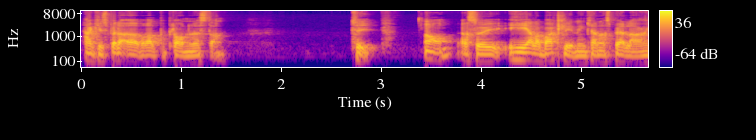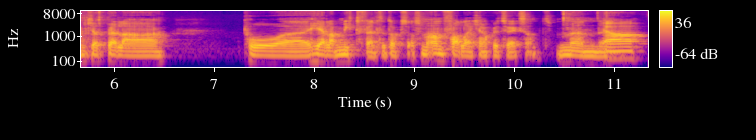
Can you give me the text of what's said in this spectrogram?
Han kan ju spela överallt på planen nästan. Typ. Ja. Alltså i hela backlinjen kan han spela. Han kan spela på eh, hela mittfältet också. Som anfallare kanske är tveksamt. Men eh, Ja.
